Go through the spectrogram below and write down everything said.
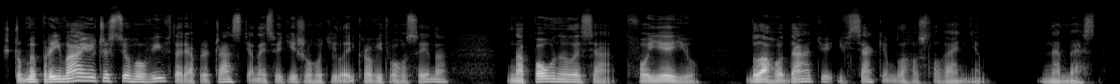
щоб ми, приймаючи з цього вівтаря причастя найсвятішого тіла і крові Твого Сина, наповнилися Твоєю благодаттю і всяким благословенням небесним.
